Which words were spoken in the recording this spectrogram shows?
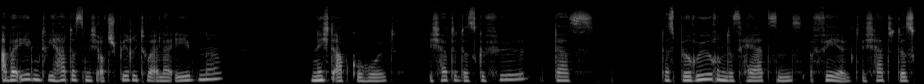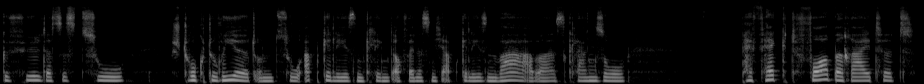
Aber irgendwie hat es mich auf spiritueller Ebene nicht abgeholt. Ich hatte das Gefühl, dass das Berühren des Herzens fehlt. Ich hatte das Gefühl, dass es zu strukturiert und zu abgelesen klingt, auch wenn es nicht abgelesen war, aber es klang so perfekt vorbereitet,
